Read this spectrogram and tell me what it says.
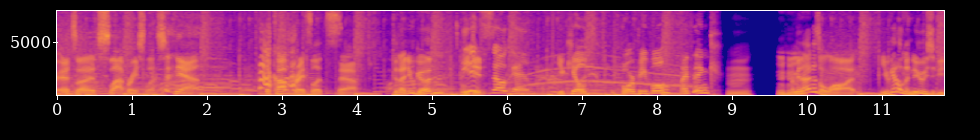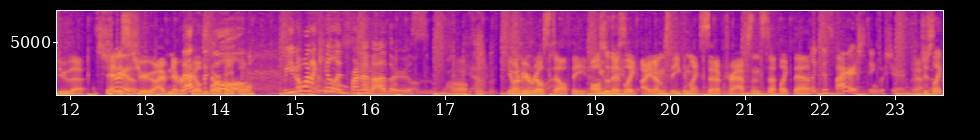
they're- it's uh, it's slap bracelets. Yeah. The cop bracelets. Yeah. Did I do good? You did did- so good. You killed four people, I think. Hmm. Mhm. I mean, that is a lot. You get on the news if you do that. That is true. I've never That's killed the four goal. people. But you don't want to kill in front of others. Oh, You want to be real stealthy. Also, You there's made like items that you can like set up traps and stuff like that. Like this fire extinguisher. just like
